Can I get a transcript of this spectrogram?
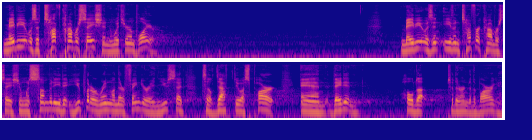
maybe it was a tough conversation with your employer. Maybe it was an even tougher conversation with somebody that you put a ring on their finger and you said, Till death do us part, and they didn't hold up to their end of the bargain.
